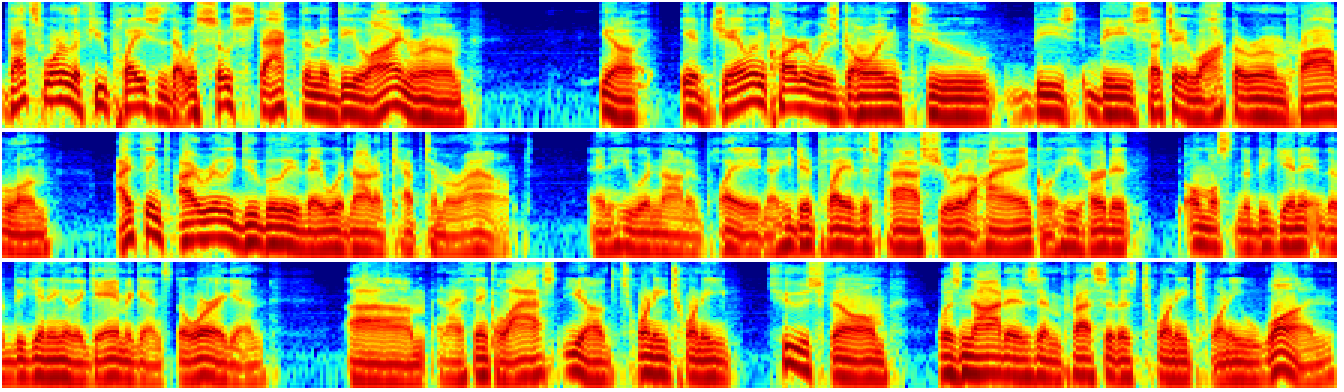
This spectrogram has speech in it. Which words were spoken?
That's one of the few places that was so stacked in the D line room. You know, if Jalen Carter was going to be be such a locker room problem, I think I really do believe they would not have kept him around, and he would not have played. Now he did play this past year with a high ankle. He hurt it almost in the beginning the beginning of the game against Oregon. Um, and I think last, you know, 2022's film was not as impressive as 2021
